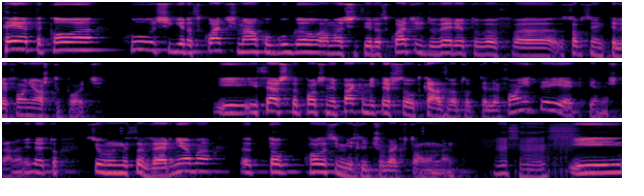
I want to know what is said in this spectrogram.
те такова, хубаво ще ги разклатиш малко Google, ама ще си разклатиш доверието в а, собствените телефони още повече. И, и сега ще се почне пак, ами те ще се отказват от телефоните и е такива неща, нали? Дето сигурно не са верни, ама е, то какво да си мисли човек в този момент? И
